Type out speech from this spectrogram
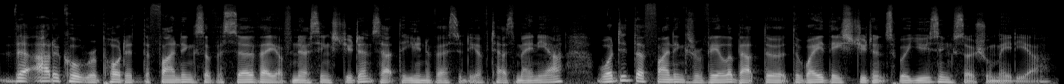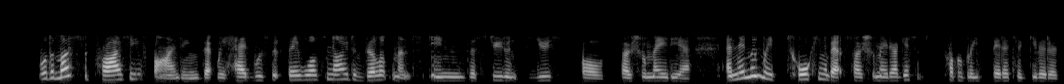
The article reported the findings of a survey of nursing students at the University of Tasmania. What did the findings reveal about the, the way these students were using social media? Well, the most surprising finding that we had was that there was no development in the students' use of social media. And then when we're talking about social media, I guess it's probably better to give it a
